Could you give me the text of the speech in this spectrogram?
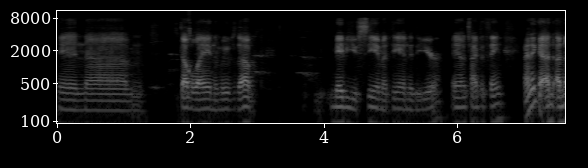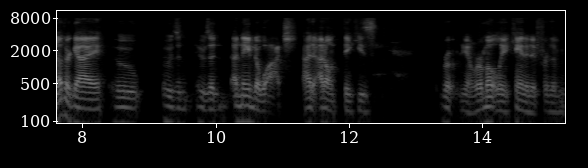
in um, Double A and the moves up, maybe you see him at the end of the year, you know, type of thing. I think a, another guy who who's a, who's a, a name to watch. I, I don't think he's re, you know remotely a candidate for the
